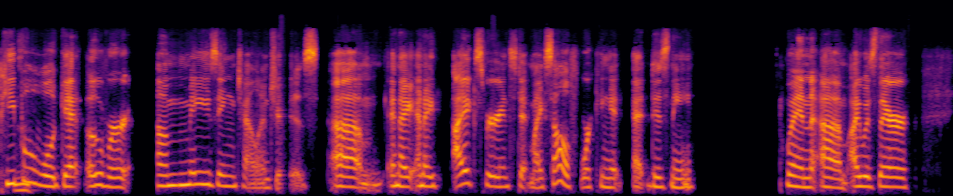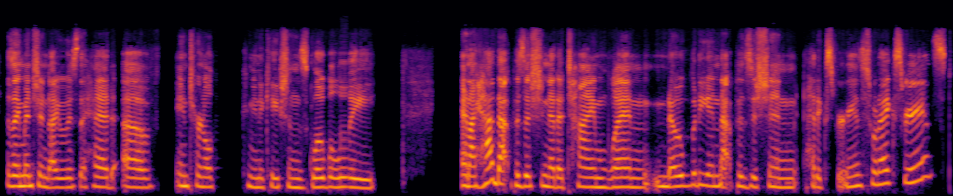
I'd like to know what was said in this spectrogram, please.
people mm. will get over amazing challenges. Um and i and i i experienced it myself working at, at disney when um i was there as i mentioned i was the head of internal communications globally and I had that position at a time when nobody in that position had experienced what I experienced,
